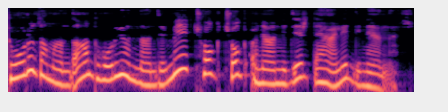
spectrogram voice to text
doğru zamanda doğru yönlendirme çok çok önemlidir değerli dinleyenler.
